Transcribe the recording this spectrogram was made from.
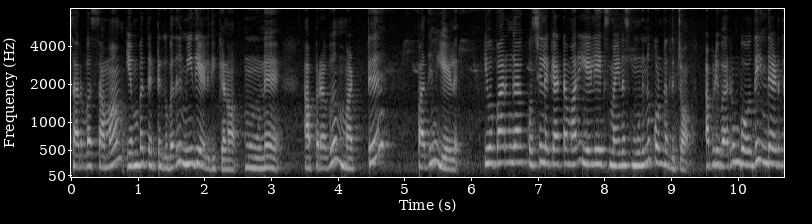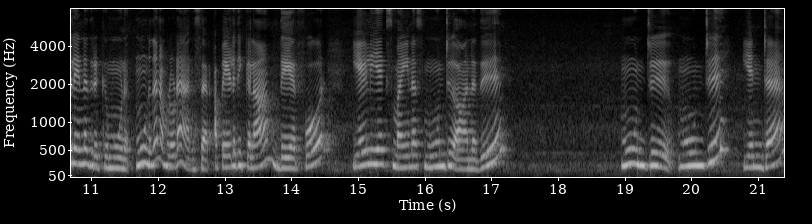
சர்வசமம் எண்பத்தெட்டுக்கு பதில் மீதி எழுதிக்கணும். மூணு. அப்புறவு மட்டு பதினேழு. இப்போ பாருங்க கொஸ்டினில் கேட்ட மாதிரி ஏழு எக்ஸ் மைனஸ் மூணுன்னு கொண்டு வந்துட்டோம். அப்படி வரும்போது இந்த இடத்துல என்னது இருக்குது மூணு. மூணு தான் நம்மளோட ஆன்சர் அப்போ எழுதிக்கலாம். தேர் ஃபோர் ஏழு எக்ஸ் மைனஸ் மூன்று ஆனது மூன்று. மூன்று என்ற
